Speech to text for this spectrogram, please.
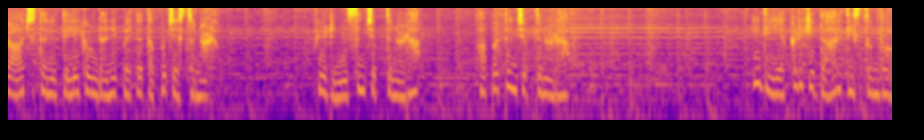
రాజు తను తెలియకుండానే పెద్ద తప్పు చేస్తున్నాడు. వీడు నిజం చెప్తున్నాడా? అబద్ధం చెప్తున్నాడా? ఇది ఎక్కడికి దారి తీస్తుందో?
